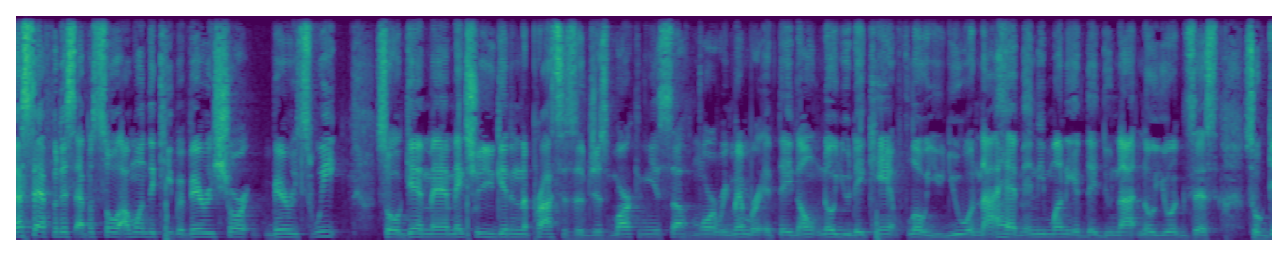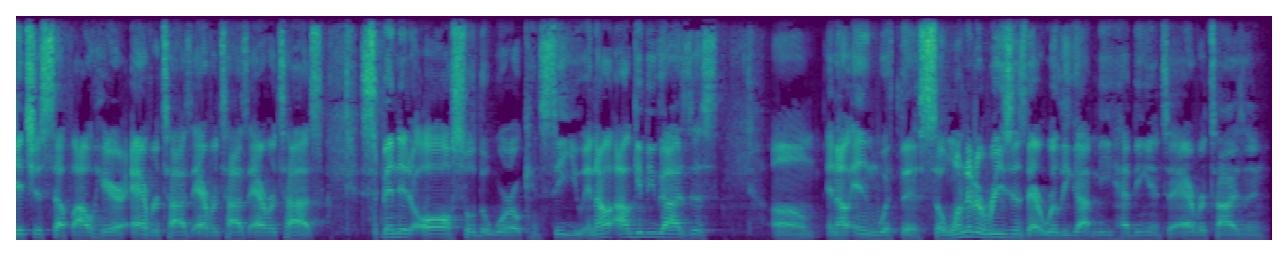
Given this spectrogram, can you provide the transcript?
that's that for this episode. I wanted to keep it very short, very sweet. So again, man, make sure you get in the process of just marketing yourself more. Remember, if they don't know you, they can't flow you. You will not have any money if they do not know you exist. So get yourself out here, advertise, advertise, advertise, spend it all so the world can see you. And I'll, I'll give you guys this um, and I'll end with this. So one of the reasons that really got me heavy into advertising,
